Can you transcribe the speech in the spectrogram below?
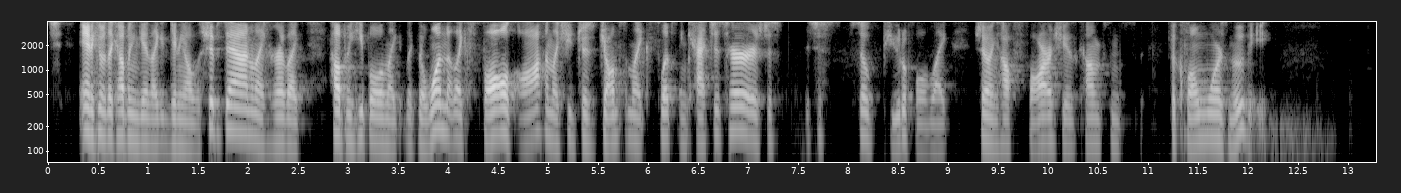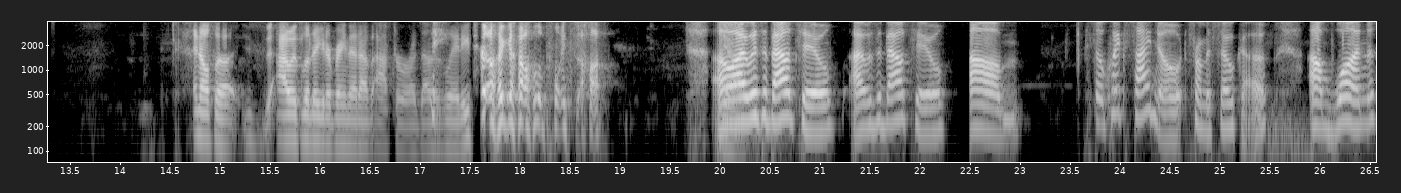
she- Anakin was like helping get like getting all the ships down, and like her like helping people, and like like the one that like falls off and like she just jumps and like flips and catches her. It's just it's just so beautiful, like showing how far she has come since the Clone Wars movie. And also, I was literally gonna bring that up afterwards. I was waiting till I got all the points off. Oh, Yeah. I was about to. I was about to. Um, so quick side note from Ahsoka. Um, one,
